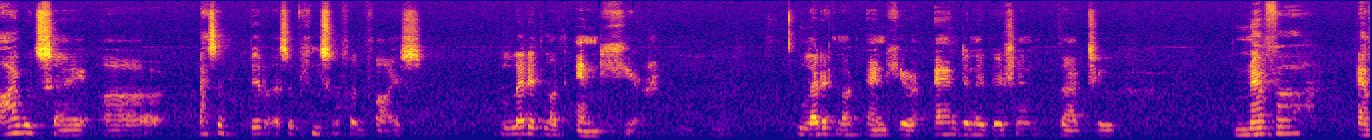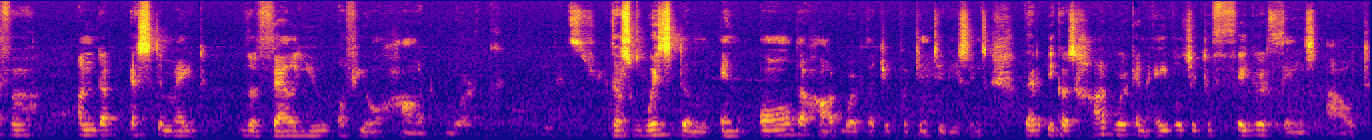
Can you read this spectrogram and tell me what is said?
I would say, uh, as a bit as a piece of advice, let it not end here. Mm-hmm. Let it not end here. And in addition, that to never ever underestimate the value of your hard work. That's true. There's wisdom in all the hard work that you put into these things. That because hard work enables you to figure things out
